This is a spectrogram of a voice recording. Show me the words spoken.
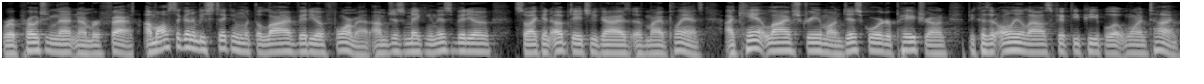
We're approaching that number fast. I'm also going to be sticking with the live video format. I'm just making this video so I can update you guys of my plans. I can't live stream on Discord or Patreon because it only allows 50 people at one time.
